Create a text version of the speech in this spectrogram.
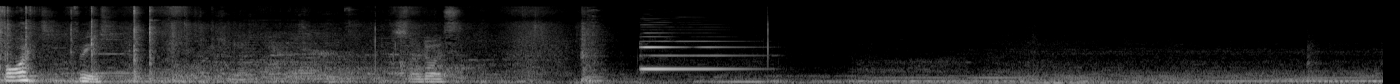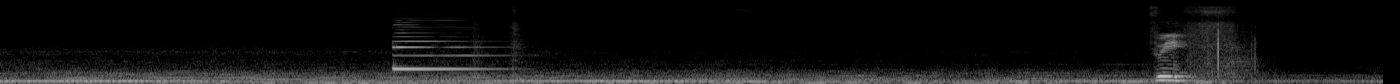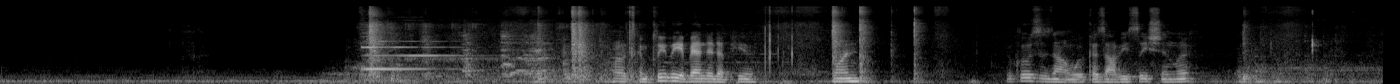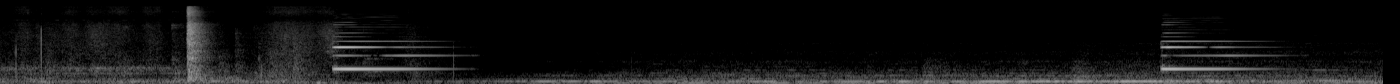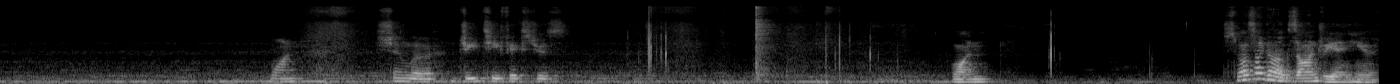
four, three. So doors. Three. It's completely abandoned up here. One. The clues does not work because obviously Schindler. One. Schindler GT fixtures. One. Smells like Alexandria in here.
